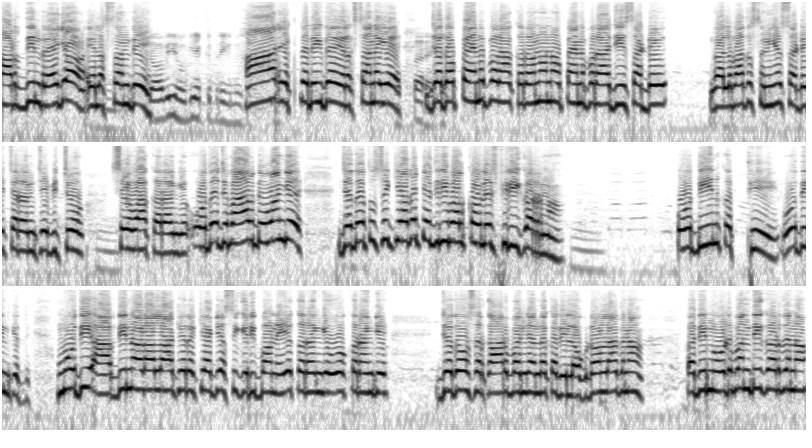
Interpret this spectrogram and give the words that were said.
8 ਦਿਨ ਰਹਿ ਗਿਆ ਇਲੈਕਸ਼ਨ ਦੇ। 24 ਹੋ ਗਈ 1 ਤਰੀਕ ਨੂੰ। ਹਾਂ ਇੱਕ ਤਰੀਕ ਦਾ ਇਲੈਕਸ਼ਨ ਹੈਗੇ। ਜਦੋਂ ਪੈਨ ਭਰਾ ਕਰੋ ਉਹਨਾਂ ਨੂੰ ਪੈਨ ਭਰਾ ਜੀ ਸਾਡੇ ਗੱਲਬਾਤ ਸੁਣੀਏ ਸਾਡੇ ਚਰਨ ਚ ਵਿੱਚੋਂ ਸੇਵਾ ਕਰਾਂਗੇ। ਉਹਦੇ ਜਵਾਬ ਦੇਵਾਂਗੇ। ਜਦੋਂ ਤੁਸੀਂ ਕਿਹਾ ਤਾਂ ਕੇਜਰੀਵਾਲ ਕਾਲਜ ਫ੍ਰੀ ਕਰਨਾ। ਉਹ ਦਿਨ ਕਿੱਥੇ? ਉਹ ਦਿਨ ਕਿੱਥੇ? ਮੋਦੀ ਆਪ ਦੀ ਨਾੜਾ ਲਾ ਕੇ ਰੱਖਿਆ ਕਿ ਅਸੀਂ ਗਰੀਬਾਂ ਨੂੰ ਇਹ ਕਰਾਂਗੇ ਉਹ ਕਰਾਂਗੇ। ਜਦੋਂ ਸਰਕਾਰ ਬਣ ਜਾਂਦਾ ਕਦੀ ਲੋਕਡਾਊਨ ਲਾ ਦੇਣਾ ਕਦੀ ਨੋਟਬੰਦੀ ਕਰ ਦੇਣਾ।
